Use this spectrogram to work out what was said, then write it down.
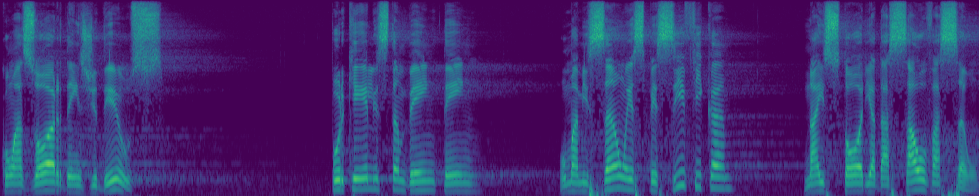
com as ordens de Deus, porque eles também têm uma missão específica na história da salvação.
